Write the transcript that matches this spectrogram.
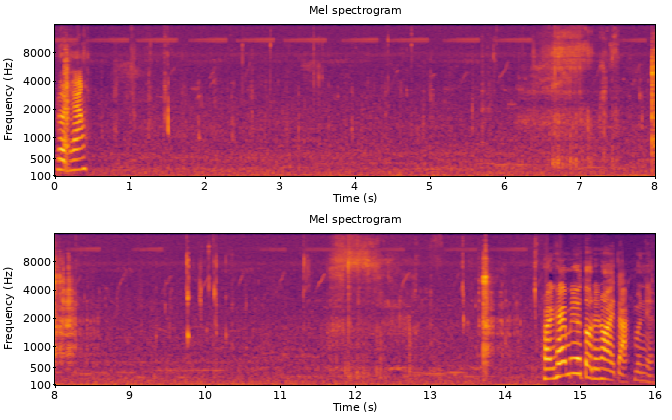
เลือดแห้ง หอยแค่ไม่ได้ตัวน้อยๆจ้ะมันเนี่ย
